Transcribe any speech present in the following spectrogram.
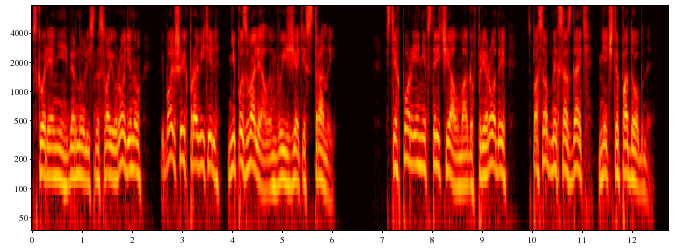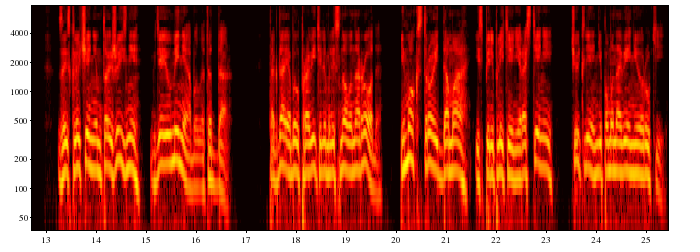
Вскоре они вернулись на свою родину, и больше их правитель не позволял им выезжать из страны. С тех пор я не встречал магов природы, способных создать нечто подобное. За исключением той жизни, где и у меня был этот дар. Тогда я был правителем лесного народа и мог строить дома из переплетений растений чуть ли не по мановению руки.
